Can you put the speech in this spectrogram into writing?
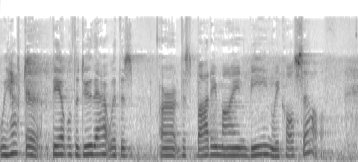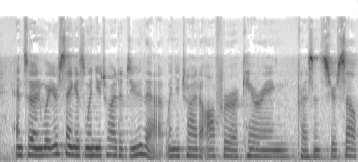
We have to be able to do that with this or this body mind being we call self. And so, and what you're saying is when you try to do that, when you try to offer a caring presence yourself,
